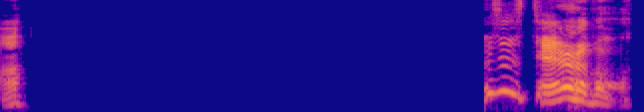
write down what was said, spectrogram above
Huh? This is terrible.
